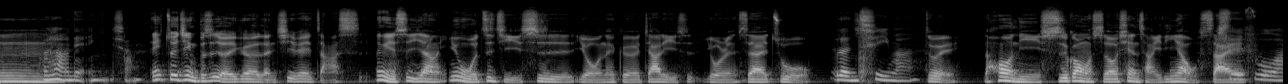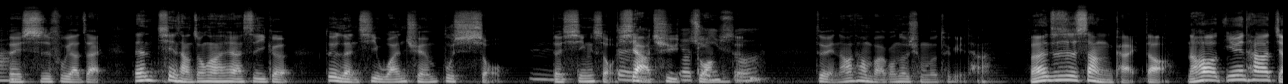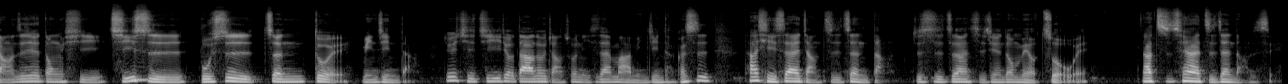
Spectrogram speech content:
好像有点印象。哎，最近不是有一个冷气被砸死，那个也是一样，因为我自己是有那个家里是有人是在做冷气吗？对，然后你施工的时候现场一定要有塞。师傅啊，对，师傅要在，但现场状况下是一个对冷气完全不熟的新手下去装的，对，然后他们把工作全部都推给他。反正就是上凯道，然后因为他讲的这些东西，其实不是针对民进党，因为其实七一六大家都讲说你是在骂民进党，可是他其实是在讲执政党，就是这段时间都没有作为。那执现在执政党是谁？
